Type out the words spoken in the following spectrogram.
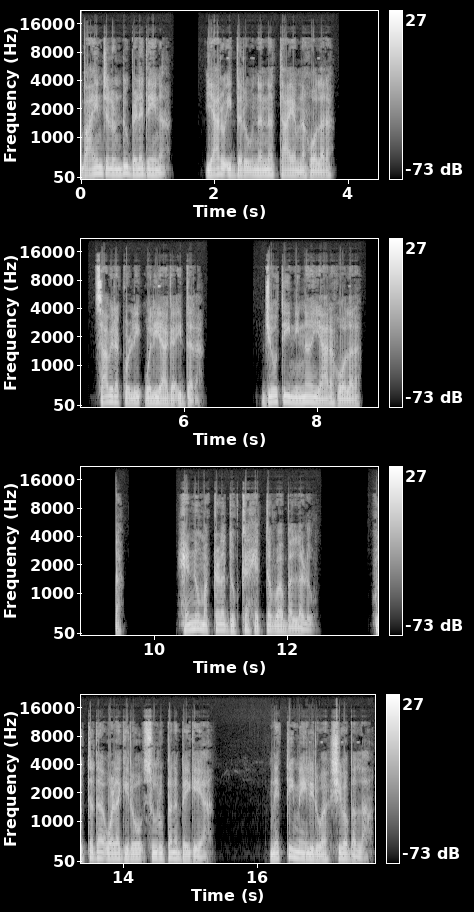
ಬಾಯಂಜಲುಂಡು ಬೆಳೆದೇನ? ಯಾರು ಇದ್ದರು ನನ್ನ ತಾಯಂನ ಹೋಲರ? ಸಾವಿರ ಕೊಳ್ಳಿ ಒಲಿಯಾಗ ಇದ್ದರ? ಜ್ಯೋತಿ ನಿನ್ನ ಯಾರ ಹೋಲರ? ಹೆಣ್ಣು ಮಕ್ಕಳ ದುಃಖ ಹೆತ್ತವ್ವ ಬಲ್ಲಳು. ಹುತ್ತದ ಒಳಗಿರೋ ಸುರೂಪನ ಬೇಗೆಯ. ನೆತ್ತಿ ಮೇಲಿರುವ ಶಿವಬಲ್ಲ.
